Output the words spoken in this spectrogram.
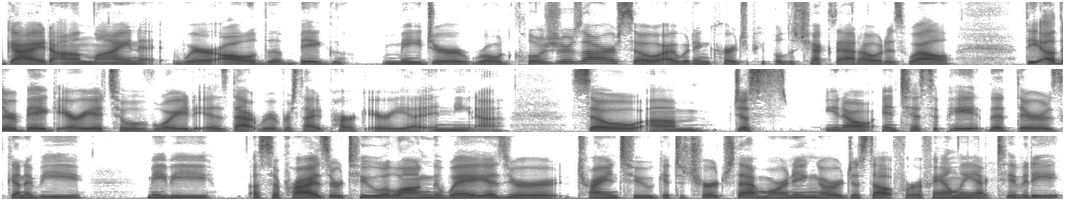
guide online where all the big major road closures are. So I would encourage people to check that out as well. The other big area to avoid is that Riverside Park area in Neenah. So um, just you know anticipate that there's going to be maybe a surprise or two along the way as you're trying to get to church that morning or just out for a family activity.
